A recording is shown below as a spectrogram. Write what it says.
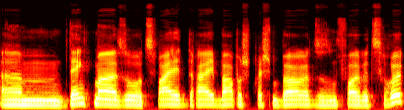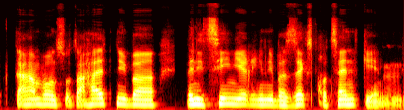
ähm, denkt mal so zwei, drei Barbo sprechen Burger sind Folge zurück. Da haben wir uns unterhalten über, wenn die Zehnjährigen über 6% gehen mhm.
